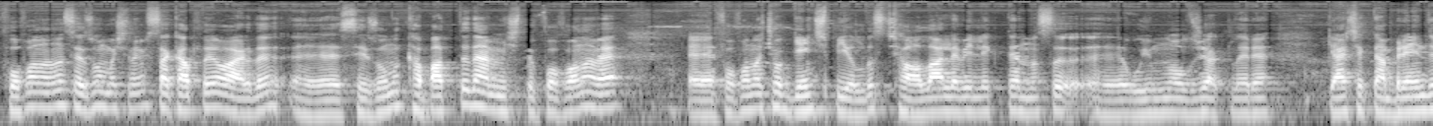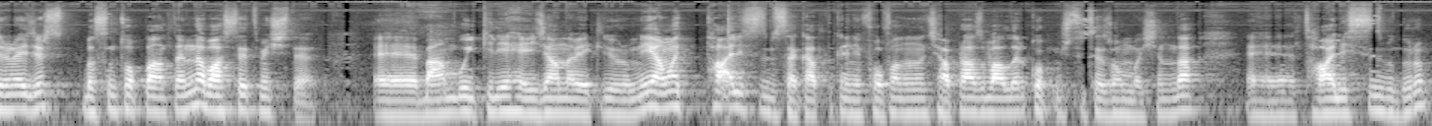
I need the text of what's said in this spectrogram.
Fofana'nın sezon başında bir sakatlığı vardı. Ee, sezonu kapattı denmişti Fofana ve e, Fofana çok genç bir yıldız. Çağlar'la birlikte nasıl e, uyumlu olacakları gerçekten Brandon Rodgers basın toplantılarında bahsetmişti. Ee, ben bu ikiliyi heyecanla bekliyorum diye ama talihsiz bir sakatlık. Hani Fofana'nın çapraz bağları kopmuştu sezon başında. Ee, talihsiz bir durum.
